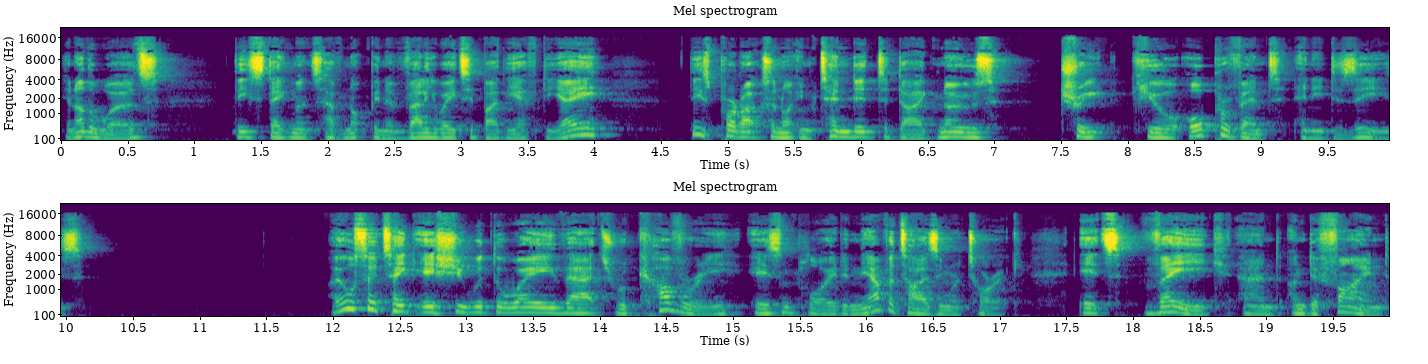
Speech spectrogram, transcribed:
In other words, these statements have not been evaluated by the FDA. These products are not intended to diagnose, treat, cure, or prevent any disease. I also take issue with the way that recovery is employed in the advertising rhetoric. It's vague and undefined,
